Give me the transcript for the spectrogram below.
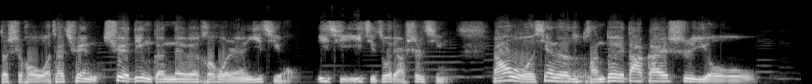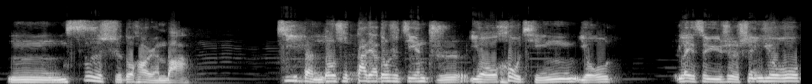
的时候，我才确确定跟那位合伙人一起一起一起做点事情。然后我现在的团队大概是有。嗯，四十多号人吧，基本都是大家都是兼职，有后勤，有类似于是声优，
